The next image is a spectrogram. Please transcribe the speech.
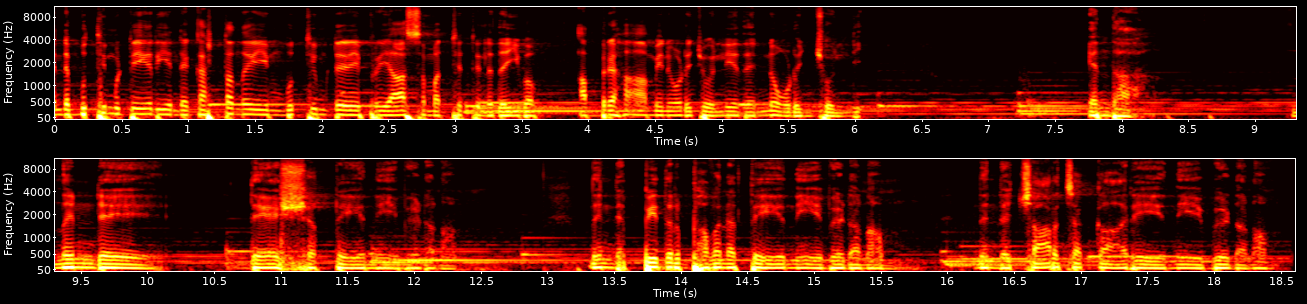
എന്റെ ബുദ്ധിമുട്ടേറി എന്റെ കഷ്ടതയും ബുദ്ധിമുട്ടേറിയ പ്രയാസമധ്യത്തിൽ ദൈവം അബ്രഹാമിനോട് ചൊല്ലിയത് എന്നോടും ചൊല്ലി. എന്താ? നിന്റെ ദേശത്തെ നീ വിടണം. നിന്റെ പിതൃഭവനത്തെ നീ വിടണം. നിന്റെ ചാർച്ചക്കാരെ നീ വിടണം.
